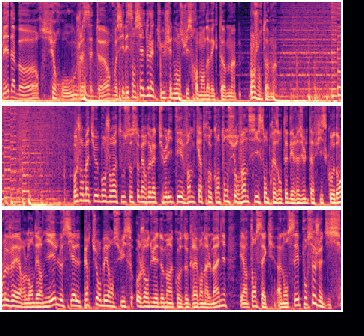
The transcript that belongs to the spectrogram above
Mais d'abord, sur Rouge, à 7h, voici l'essentiel de l'actu chez nous en Suisse romande avec Tom. Bonjour Tom. Bonjour Mathieu, bonjour à tous. Au sommaire de l'actualité, 24 cantons sur 26 ont présenté des résultats fiscaux dans le vert l'an dernier. Le ciel perturbé en Suisse aujourd'hui et demain à cause de grève en Allemagne et un temps sec annoncé pour ce jeudi.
